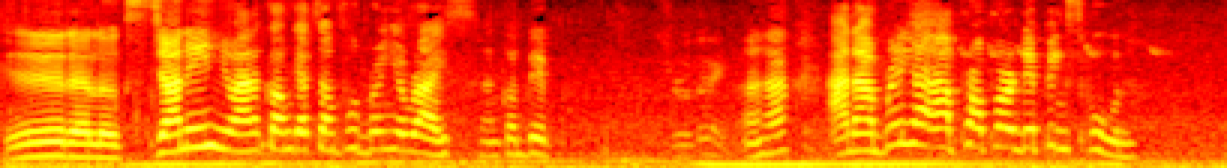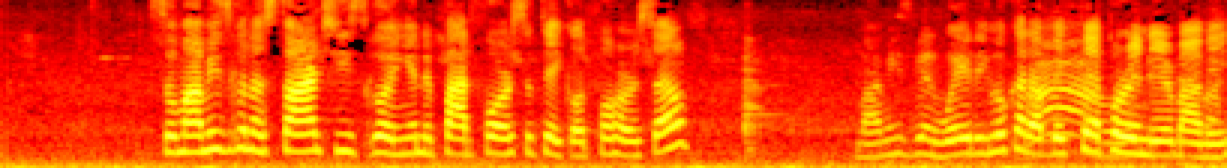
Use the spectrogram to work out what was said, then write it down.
Good it looks. Johnny, you wanna come get some food? Bring your rice and come dip. Sure thing. Uh-huh. And uh, bring a, a proper dipping spoon. So mommy's gonna start. She's going in the pot for us to take out for herself. Mommy's been waiting. Look at that big pepper in there, at that. mommy.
